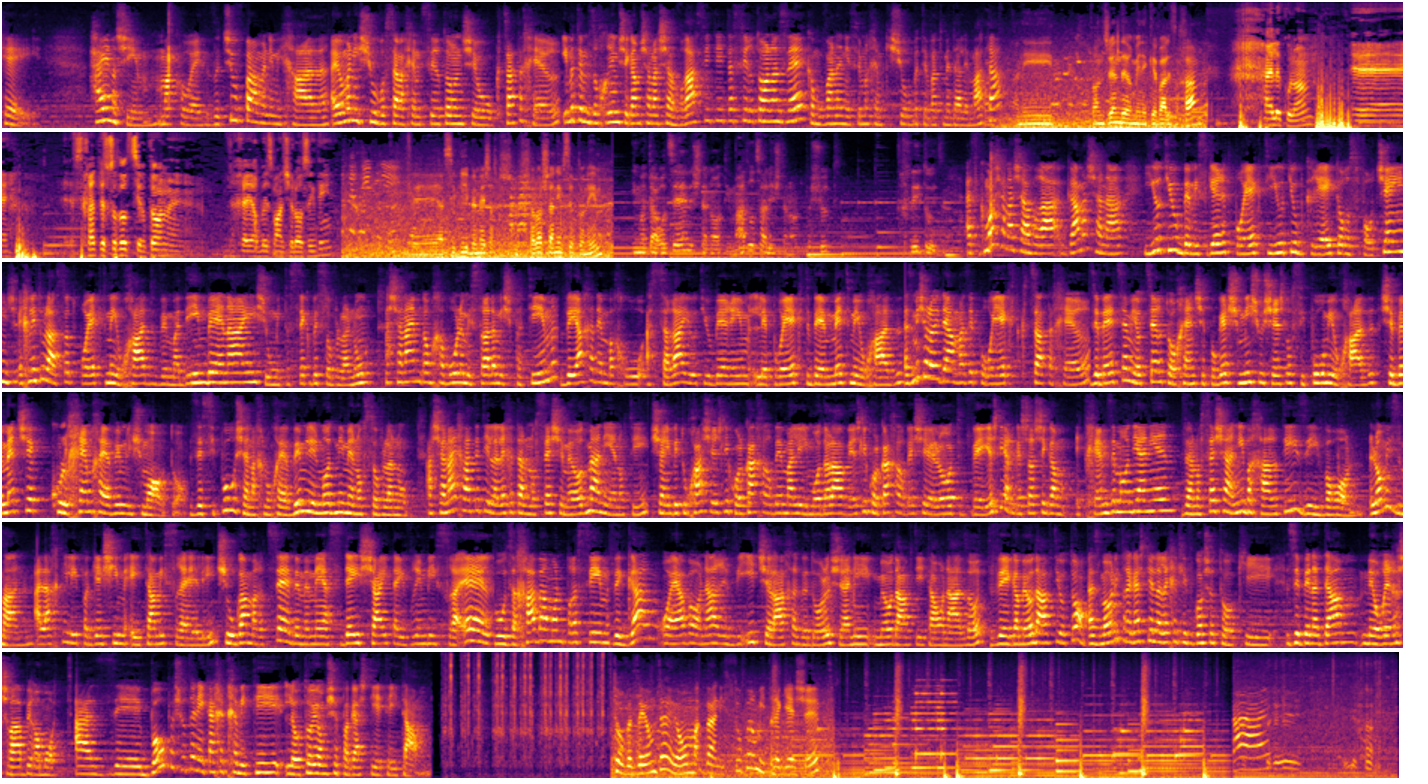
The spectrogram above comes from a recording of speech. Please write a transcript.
אוקיי. היי אנשים, מה קורה? זאת שוב פעם אני מיכל. היום אני שוב עושה לכם סרטון שהוא קצת אחר. אם אתם זוכרים שגם שנה שעברה עשיתי את הסרטון הזה, כמובן אני אשים לכם קישור בתיבת מידע למטה. אני טרנסג'נדר מנקבה לזכר. היי לכולם. אה, החלטתי לעשות עוד סרטון אה, אחרי הרבה זמן שלא עשיתי. ועשיתי במשך שלוש שנים סרטונים. אתה רוצה להשתנות, אם את רוצה להשתנות, פשוט תחליטו את זה. אז כמו שנה שעברה, גם השנה יוטיוב במסגרת פרויקט יוטיוב Creators for Change החליטו לעשות פרויקט מיוחד ומדהים בעיניי שהוא מתעסק בסובלנות. השנה הם גם חברו למשרד המשפטים ויחד הם בחרו עשרה יוטיוברים לפרויקט באמת מיוחד. אז מי שלא יודע מה זה פרויקט קצת אחר, זה בעצם יוצר תוכן שפוגש מישהו שיש לו סיפור מיוחד, שבאמת שכולכם חייבים לשמוע אותו. זה סיפור שאנחנו חייבים ללמוד ממנו סובלנות. השנה החלטתי ללכת על נושא שמאוד מעניין אותי, שאני בטוחה שיש לי כל כך הרבה מה ללמוד עליו, ויש לי כל כך הרבה שאלות, ויש לי הרגשה שגם אתכם זה מאוד יעניין. והנושא שאני בחרתי זה עיוורון. לא מזמן הלכתי להיפגש עם איתם ישראלי, שהוא גם מרצה וממייסדי שיט העברים בישראל, והוא זכה בהמון פרסים, וגם הוא היה בעונה הרביעית של האח הגדול, שאני מאוד אהבתי את העונה הזאת, וגם מאוד אהבתי אותו. אז מאוד התרגשתי ללכת לפגוש אותו, כי זה בן אדם מעורר השראה ברמות. אז אה, בואו פשוט אני אקח אתכם איתי לאותו יום שפגשתי את איתם. טוב, אז היום זה היום, ואני סופר מתרגשת.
